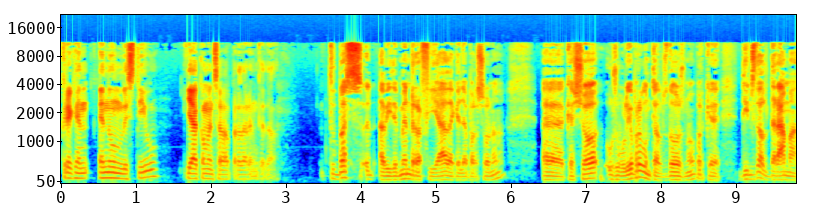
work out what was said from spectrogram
crec que en, en un estiu ja començava a parlar en català. Tu vas, evidentment, refiar d'aquella persona, eh, que això us ho volia preguntar als dos, no? perquè dins del drama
